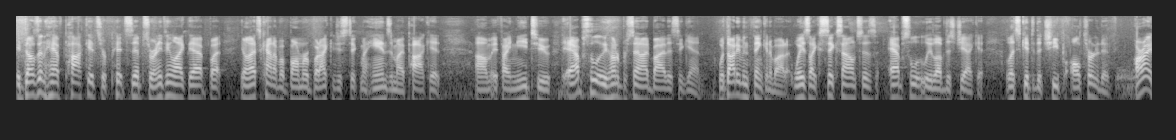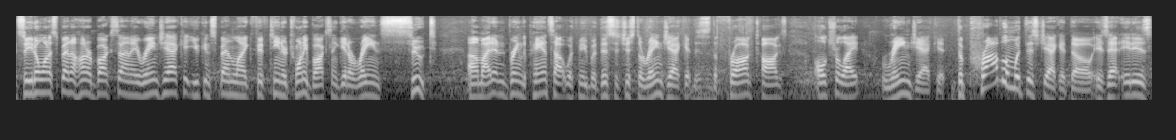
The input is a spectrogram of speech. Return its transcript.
It doesn't have pockets or pit zips or anything like that, but you know that's kind of a bummer, but I can just stick my hands in my pocket um, if I need to. Absolutely 100% I'd buy this again without even thinking about it. Weighs like six ounces. Absolutely love this jacket. Let's get to the cheap alternative. All right, so you don't want to spend 100 bucks on a rain jacket. You can spend like 15 or 20 bucks and get a rain suit. Um, I didn't bring the pants out with me, but this is just the rain jacket. This is the Frogg Toggs Ultralight rain jacket. The problem with this jacket though is that it is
